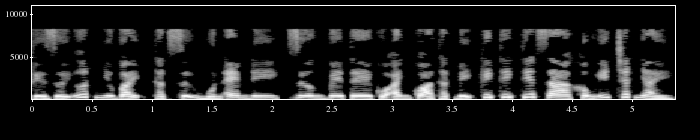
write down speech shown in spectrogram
phía dưới ướt như vậy, thật sự muốn em đi, dương VT của anh quả thật bị kích thích tiết ra không ít chất nhầy.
